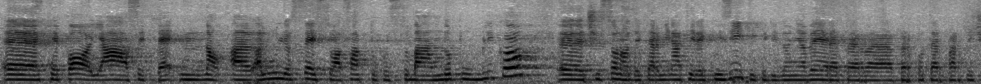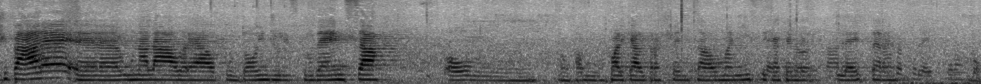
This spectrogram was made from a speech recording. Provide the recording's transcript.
eh, che poi a, sette, no, a, a, luglio stesso ha fatto questo bando pubblico, eh, ci sono determinati requisiti che bisogna avere per, per poter partecipare, eh, una laurea appunto in giurisprudenza o qualche altra scienza umanistica che non lettera. Boh.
